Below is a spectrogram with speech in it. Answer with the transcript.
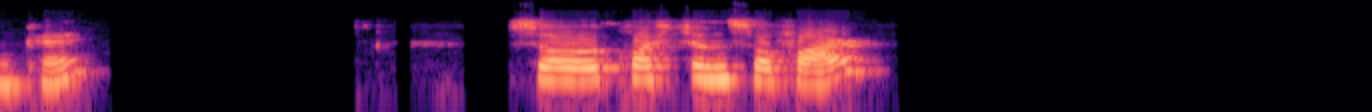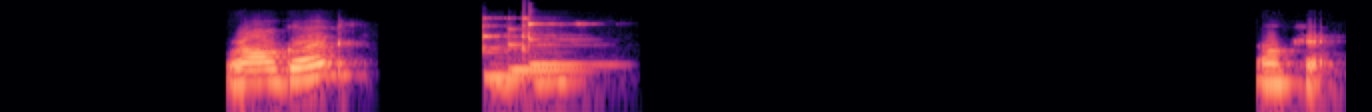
Okay. So questions so far? We're all good? Okay.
